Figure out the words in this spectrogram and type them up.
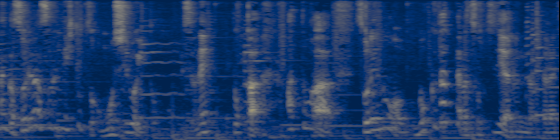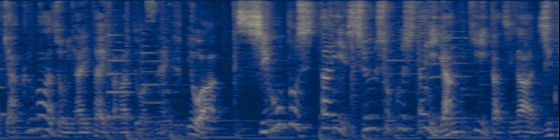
なんかそれはそれで一つ面白いと思うんですよね。とか、あとは、それの、僕だったらそっちでやるんだったら逆バージョンやりたいかなって思いますね。要は、仕事したい、就職したいヤンキーたちが自己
